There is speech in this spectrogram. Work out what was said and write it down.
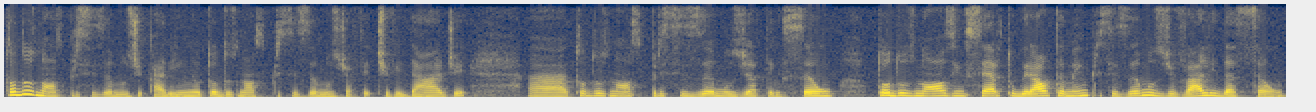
Todos nós precisamos de carinho, todos nós precisamos de afetividade, uh, todos nós precisamos de atenção, todos nós, em certo grau, também precisamos de validação.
